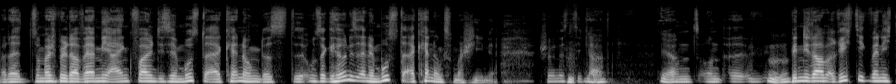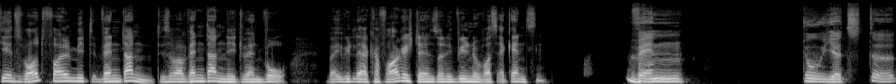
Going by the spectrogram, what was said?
Weil da, zum Beispiel, da wäre mir eingefallen, diese Mustererkennung, dass, das, unser Gehirn ist eine Mustererkennungsmaschine. Schönes Zitat. Ja. Ja. Und, und äh, mhm. bin ich da richtig, wenn ich dir ins Wort falle mit wenn dann? Das war wenn dann, nicht wenn wo. Weil ich will ja keine Frage stellen, sondern ich will nur was ergänzen. Wenn du jetzt äh,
